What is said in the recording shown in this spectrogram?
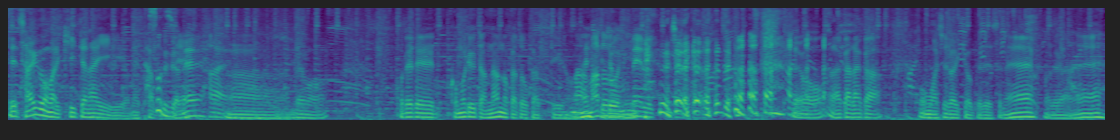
て 最後まで聞いてないよね多分ね。そうですよね。はうんでもこれで子守歌になるのかどうかっていういのがね、まあ非常に でもなかなか面白い曲ですね、これはね。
